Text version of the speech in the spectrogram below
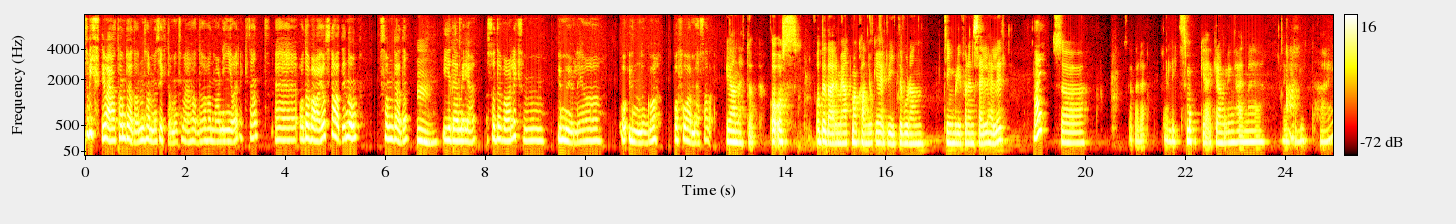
så visste jo jeg at han døde av den samme sykdommen som jeg hadde, og han var ni år, ikke sant. Eh, Og det var jo stadig noen som døde Mm. i det miljøet. Så det var liksom umulig å, å unngå å få med seg, da. Ja, nettopp. Og, oss, og det der med at man kan jo ikke helt vite hvordan ting blir for en selv heller. Nei, Så skal jeg bare Det er litt smokkekrangling her med litt. Hei.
